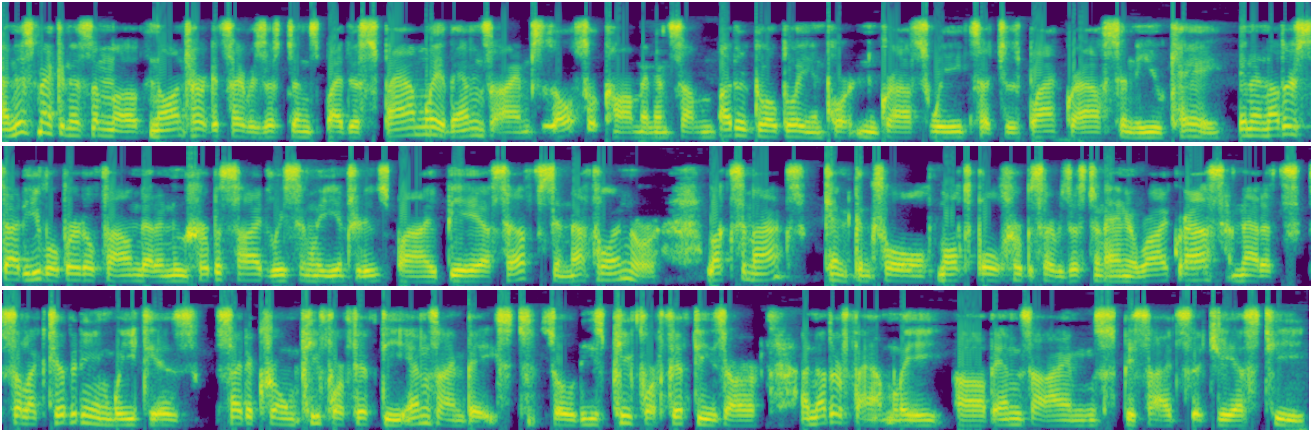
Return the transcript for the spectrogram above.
and this mechanism of non-target site resistance by this family of enzymes is also common in some other globally important grass weeds, such as blackgrass in the UK. In another study, Roberto found that a new herbicide recently introduced by BASF, cinmethylin or Luximax, can control multiple herbicide-resistant annual ryegrass, and that its selectivity in wheat is cytochrome P450 enzyme-based. So these P450s are another family of enzymes besides the GST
